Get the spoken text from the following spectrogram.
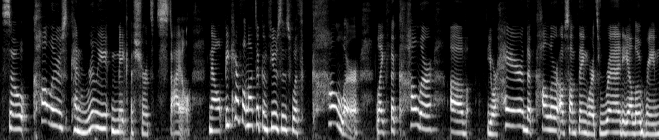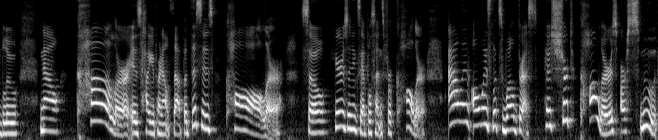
so collars can really make a shirt's style. Now, be careful not to confuse this with color, like the color of your hair, the color of something where it's red, yellow, green, blue. Now, color is how you pronounce that, but this is collar. So here's an example sentence for collar. Alan always looks well dressed. His shirt collars are smooth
